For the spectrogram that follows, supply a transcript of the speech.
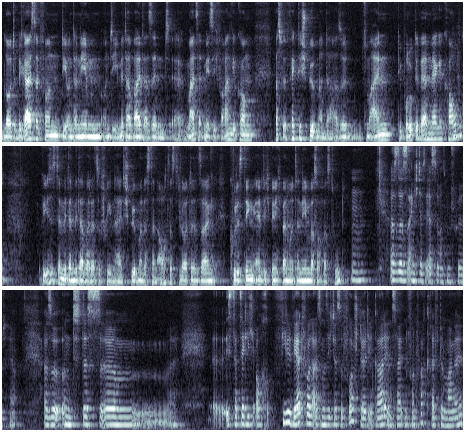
Leute begeistert von, die Unternehmen und die Mitarbeiter sind äh, mindsetmäßig vorangekommen. Was für Effekte spürt man da? Also zum einen, die Produkte werden mehr gekauft. Mhm wie ist es denn mit der Mitarbeiterzufriedenheit? Spürt man das dann auch, dass die Leute sagen, cooles Ding, endlich bin ich bei einem Unternehmen, was auch was tut? Mhm. Also das ist eigentlich das Erste, was man spürt, ja. Also und das ähm, ist tatsächlich auch viel wertvoller, als man sich das so vorstellt, gerade in Zeiten von Fachkräftemangel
